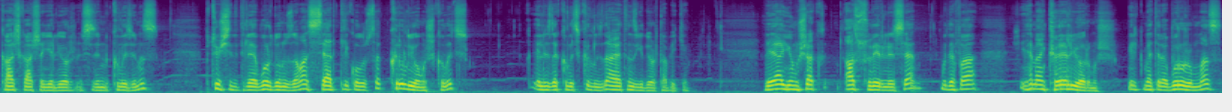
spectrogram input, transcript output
karşı karşıya geliyor sizin kılıcınız. Bütün şiddetiyle vurduğunuz zaman sertlik olursa kırılıyormuş kılıç. Elinizde kılıç kırılınca hayatınız gidiyor tabii ki. Veya yumuşak az su verilirse bu defa hemen köreliyormuş. İlk metale vurulmaz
